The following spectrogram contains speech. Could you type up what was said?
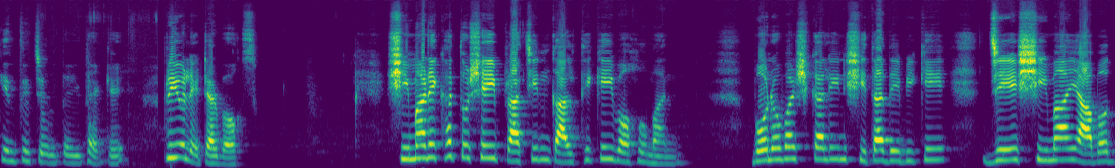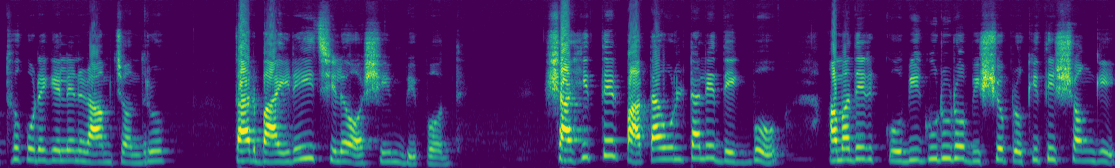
কিন্তু চলতেই থাকে। প্রিয় লেটার বক্স সীমারেখা তো সেই প্রাচীন কাল থেকেই বহমান। বনবাসকালীন সীতা দেবীকে যে সীমায় আবদ্ধ করে গেলেন রামচন্দ্র তার বাইরেই ছিল অসীম বিপদ। সাহিত্যের পাতা উল্টালে দেখব আমাদের কবিগুরুরও বিশ্ব প্রকৃতির সঙ্গে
